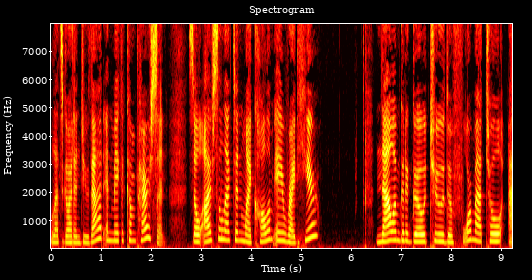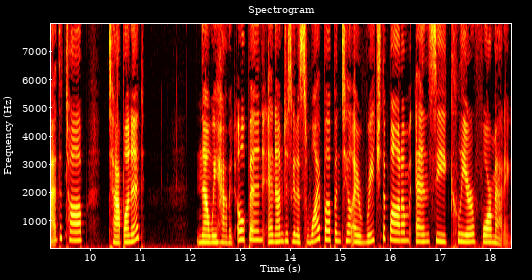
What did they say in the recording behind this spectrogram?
Let's go ahead and do that and make a comparison. So I've selected my column A right here. Now I'm going to go to the format tool at the top, tap on it. Now we have it open and I'm just going to swipe up until I reach the bottom and see clear formatting.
